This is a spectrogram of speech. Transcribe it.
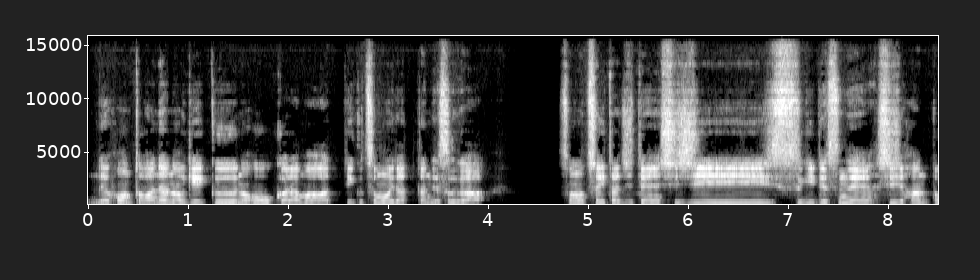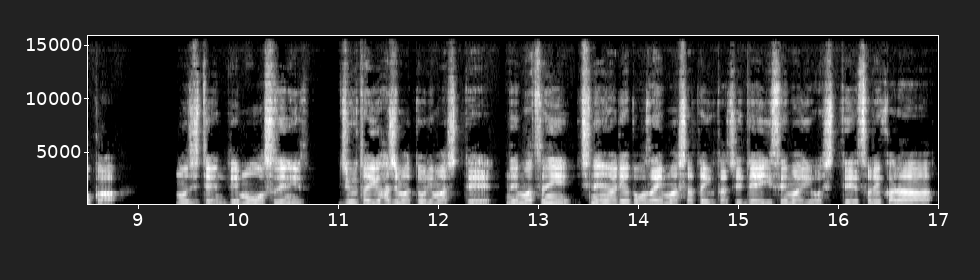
で、本当はね、あの、下空の方から回っていくつもりだったんですが、その着いた時点、7時過ぎですね、7時半とかの時点でもうすでに渋滞が始まっておりまして、年末に1年ありがとうございましたという形で伊勢参りをして、それから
